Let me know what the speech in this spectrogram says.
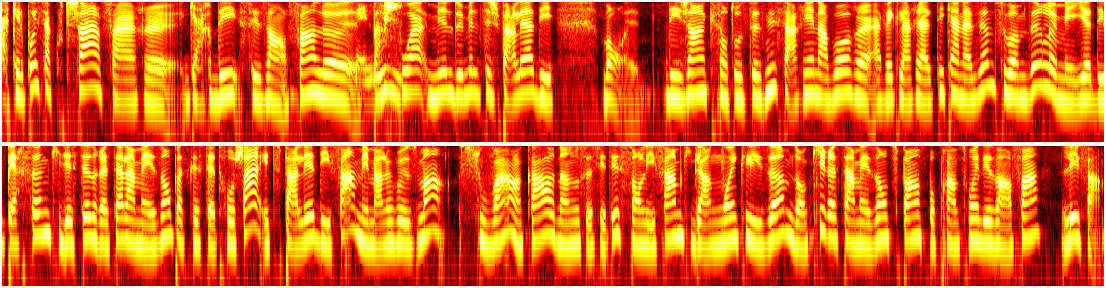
à quel point ça coûte cher faire euh, garder ses enfants, là, ben parfois oui. 1000, 2000. Tu sais, je parlais à des, bon, des gens qui sont aux États-Unis, ça n'a rien à voir avec la réalité canadienne, tu vas me dire, là, mais il y a des personnes qui décidaient de rester à la maison parce que c'était trop cher. Et tu parlais des femmes, mais malheureusement, souvent encore dans nos sociétés, ce sont les femmes qui gagnent moins que les hommes. Donc, qui reste à la maison, tu penses, pour prendre soin des enfants? Les femmes.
